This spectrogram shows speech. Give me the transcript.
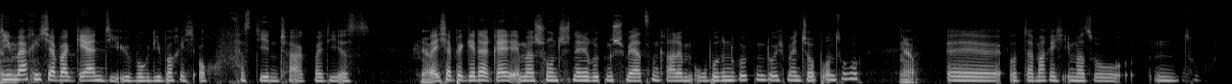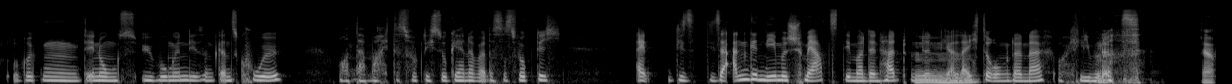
die mache ich aber gern, die Übung. Die mache ich auch fast jeden Tag, weil die ist. Ja. Weil ich habe ja generell immer schon schnell Rückenschmerzen, gerade im oberen Rücken durch meinen Job und so. Ja. Äh, und da mache ich immer so, mm, so Rückendehnungsübungen, die sind ganz cool. Und da mache ich das wirklich so gerne, weil das ist wirklich ein, diese, dieser angenehme Schmerz, den man denn hat und dann die Mhm. Erleichterung danach. Oh, ich liebe Ja. das. Ja.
